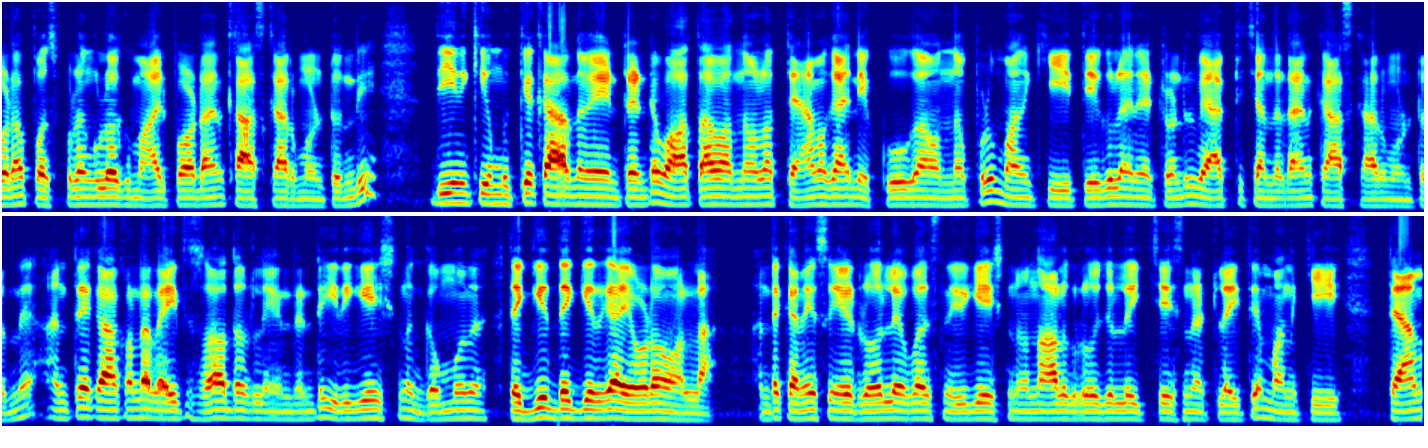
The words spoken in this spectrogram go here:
కూడా పసుపు రంగులోకి మారిపోవడానికి ఆస్కారం ఉంటుంది. దీనికి ముఖ్య కారణం ఏంటంటే వాతావరణంలో తేమ కానీ ఎక్కువగా ఉన్నప్పుడు మనకి తెగులు అనేటువంటిది వ్యాప్తి చెందడానికి ఆస్కారం ఉంటుంది. అంతేకాకుండా రైతు సోదరులు ఏంటంటే ఇరిగేషన్ గమ్మున దగ్గర దగ్గరగా ఇవ్వడం వల్ల అంటే కనీసం ఏడు రోజులు ఇవ్వాల్సిన ఇరిగేషన్ నాలుగు రోజుల్లో ఇచ్చేసినట్లయితే మనకి తేమ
